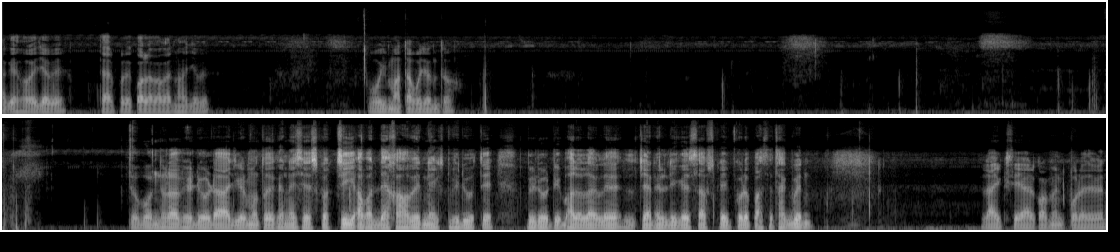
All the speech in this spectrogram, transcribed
আগে হয়ে যাবে, তারপরে কলা বাগান হয়ে যাবে। ওই মাথা পর্যন্ত। তো বন্ধুরা, ভিডিওটা আজকের মতো এখানে শেষ করছি। আবার দেখা হবে নেক্সট ভিডিওতে। ভিডিওটি ভালো লাগলে চ্যানেলটিকে সাবস্ক্রাইব করে পাশে থাকবেন। লাইক শেয়ার কমেন্ট করে দেবেন।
